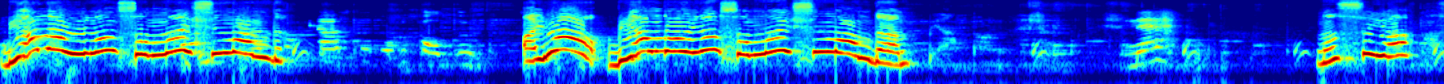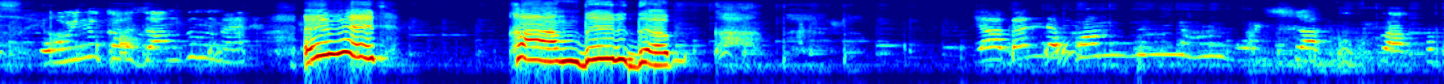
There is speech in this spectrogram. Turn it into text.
Bir anda oyunun sonuna ışınlandım. Alo, bir anda oyunun sonuna ışınlandım. Ne? Nasıl ya? Oyunu kazandın mı? Evet. Kandırdım. Ya ben de şaklık şaklık.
